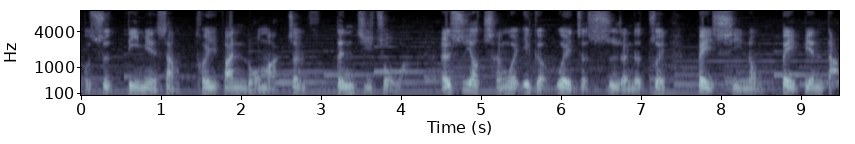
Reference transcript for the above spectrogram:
不是地面上推翻罗马政府、登基做王，而是要成为一个为着世人的罪被戏弄。被鞭打，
